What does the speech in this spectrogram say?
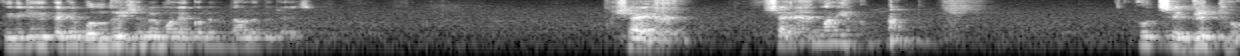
তিনি যদি তাকে বন্ধু হিসেবে মনে করেন, তাহলে তো জায়েজ হবে। শেখ শেখ মানে হচ্ছে বৃদ্ধ।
